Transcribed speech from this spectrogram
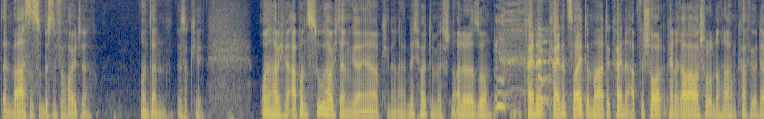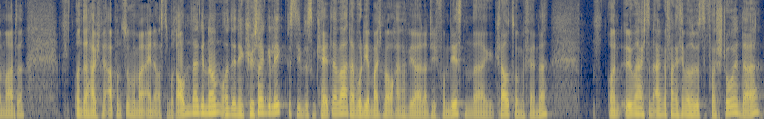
dann war es das so ein bisschen für heute. Und dann ist okay. Und dann habe ich mir ab und zu, habe ich dann gesagt, ja, okay, dann halt nicht heute, mir ist schon alle oder so. Keine, keine zweite Mate, keine Apfelschorle, keine Rhabarberschorle noch nach dem Kaffee und der Mate. Und dann habe ich mir ab und zu mal eine aus dem Raum da genommen und in den Kühlschrank gelegt, bis die ein bisschen kälter war. Da wurde ja manchmal auch einfach wieder natürlich vom nächsten da geklaut, so ungefähr, ne? Und irgendwann habe ich dann angefangen, dass ich immer so ein bisschen verstohlen da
